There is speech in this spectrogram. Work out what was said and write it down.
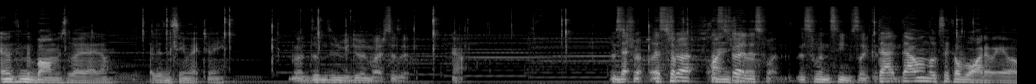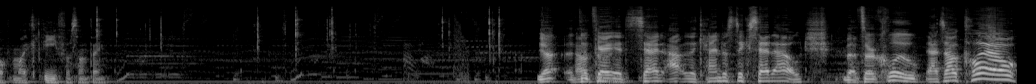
I don't think the bomb is the right item. That doesn't seem right to me. No, it doesn't seem to be doing much, does it? No. Let's That- try. Let's try. Let's try this one. This one seems like a That thing. that one looks like a water arrow from like Thief or something. Yeah. it Okay, something. it said out. The candlestick said ouch. That's our clue. That's our clue.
